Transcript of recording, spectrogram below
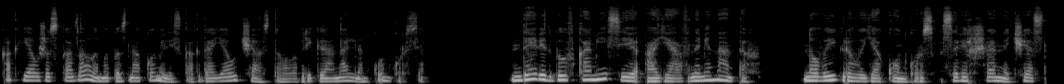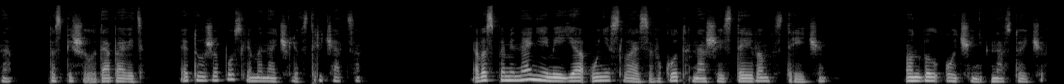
Как я уже сказала, мы познакомились, когда я участвовала в региональном конкурсе. Дэвид был в комиссии, а я в номинантах. Но выиграла я конкурс совершенно честно, поспешила добавить. Это уже после мы начали встречаться. Воспоминаниями я унеслась в год нашей с Дэйвом встречи. Он был очень настойчив.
